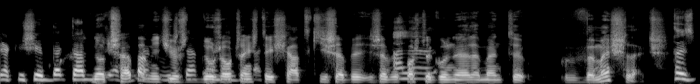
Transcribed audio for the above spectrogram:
jakiś jednak tam... No trzeba mieć już dużą część tak. tej siatki, żeby, żeby Ale- poszczególne elementy wymyśleć. To jest,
